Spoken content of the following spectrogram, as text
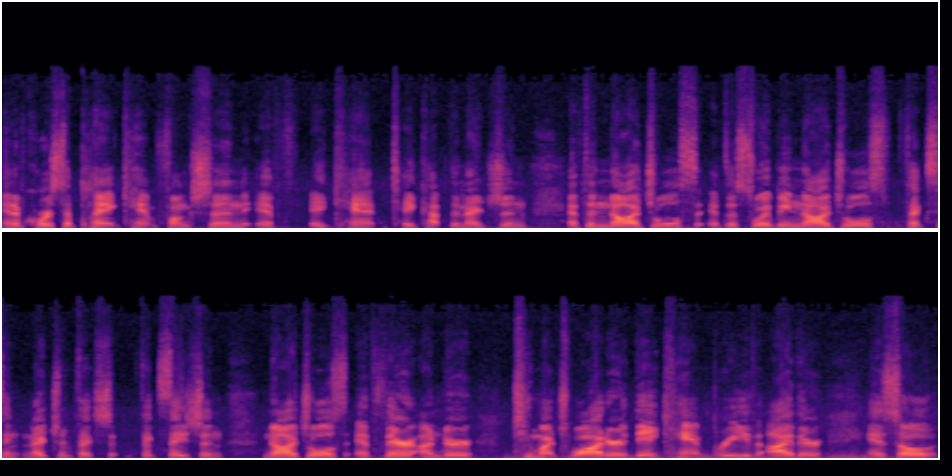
And of course the plant can't function if it can't take up the nitrogen. If the nodules if the soybean nodules fixing nitrogen fix, fixation nodules if they're under too much water they can't breathe either. And so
